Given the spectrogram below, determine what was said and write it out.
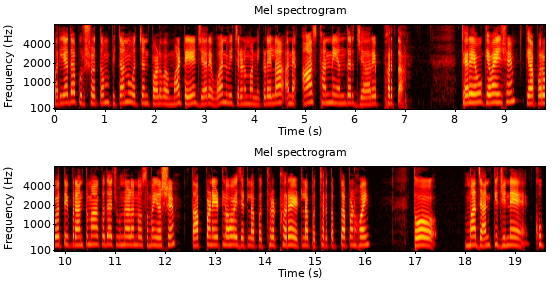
મર્યાદા પુરુષોત્તમ પિતાનું વચન પાળવા માટે જ્યારે વન વિચરણમાં નીકળેલા અને આ સ્થાનની અંદર જ્યારે ફરતા. ત્યારે એવું કહેવાય છે કે આ પર્વતી પ્રાંતમાં કદાચ ઉનાળાનો સમય હશે, તાપ પણ એટલો હોય જેટલા પથ્થર ઠરે એટલા પથ્થર તપતા પણ હોય. તો માં જાનકીજીને ખૂબ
